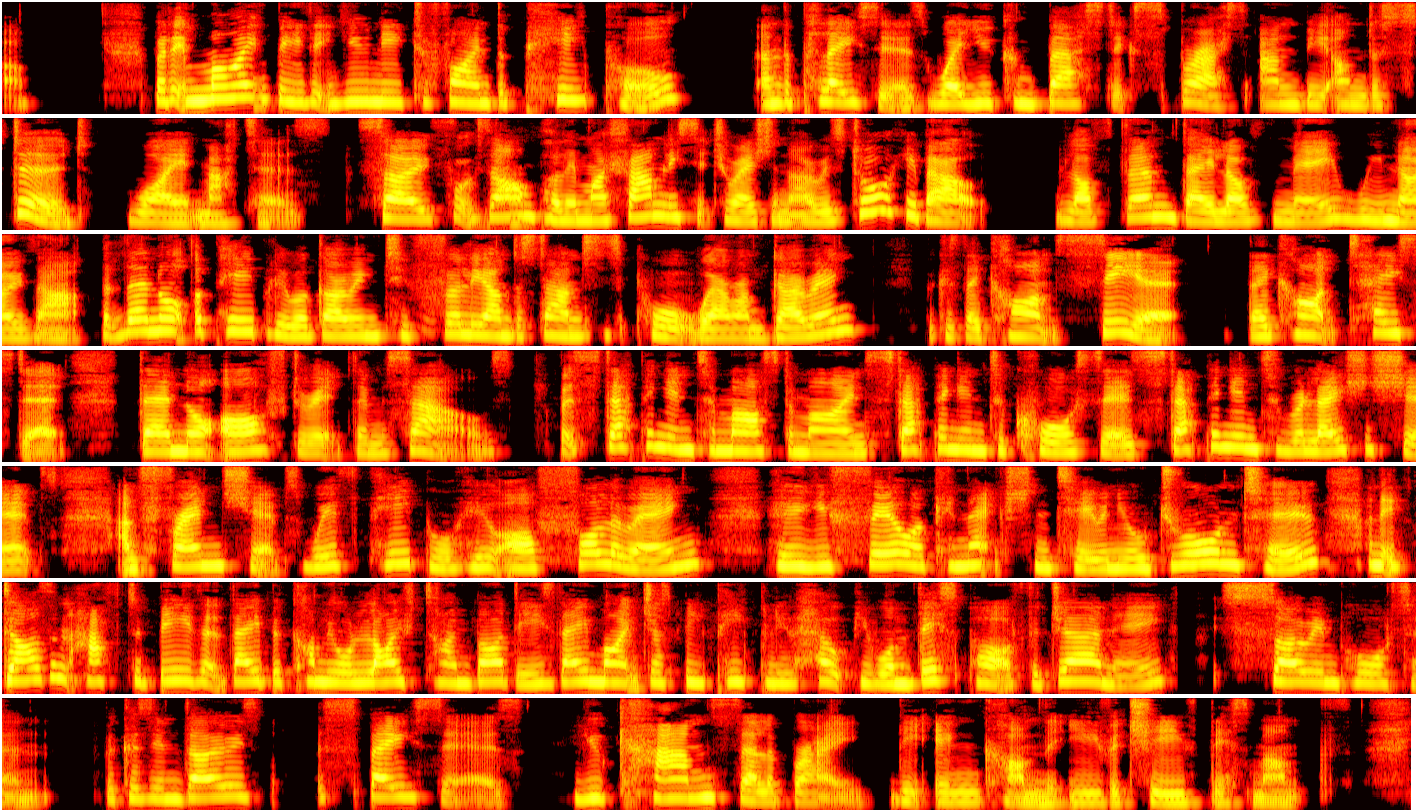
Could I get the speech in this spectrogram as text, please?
But it might be that you need to find the people and the places where you can best express and be understood why it matters. So, for example, in my family situation I was talking about, love them. They love me. We know that. But they're not the people who are going to fully understand and support where I'm going because they can't see it. They can't taste it. They're not after it themselves. But stepping into masterminds, stepping into courses, stepping into relationships and friendships with people who are following, who you feel a connection to and you're drawn to. And it doesn't have to be that they become your lifetime buddies. They might just be people who help you on this part of the journey. It's so important because in those spaces, you can celebrate the income that you've achieved this month.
